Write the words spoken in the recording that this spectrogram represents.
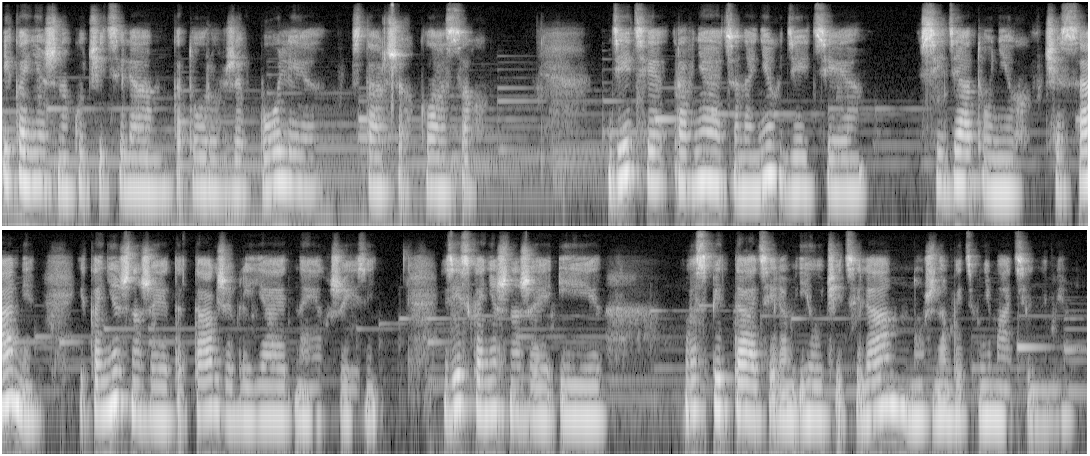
и, конечно, к учителям, которые уже в более старших классах. Дети равняются на них, дети сидят у них часами, и, конечно же, это также влияет на их жизнь. Здесь, конечно же, и воспитателям и учителям нужно быть внимательными.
